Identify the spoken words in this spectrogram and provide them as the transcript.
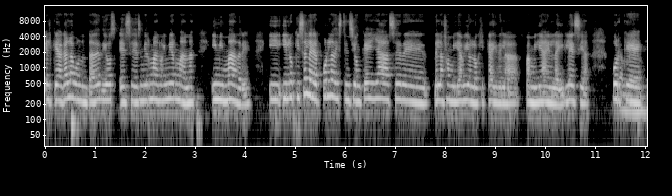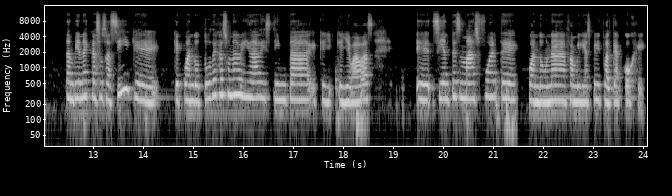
El que haga la voluntad de Dios, ese es mi hermano y mi hermana y mi madre. Y, lo quise leer por la distinción que ella hace de, la familia biológica y de la familia en la iglesia, porque hay casos así que, cuando tú dejas una vida distinta eh, que, llevabas, eh, sientes más fuerte cuando una familia espiritual te acoge.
